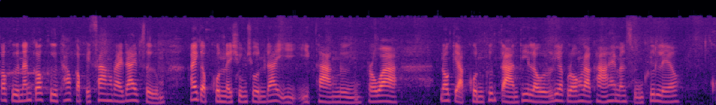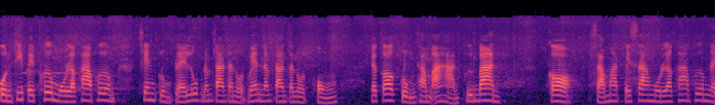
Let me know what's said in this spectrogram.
ก็คือนั่นก็คือเท่ากับไปสร้างรายได้เสริม ให้กับคนในชุมชนได้อีกอีกทางหนึ่ง เพราะว่านอกจากคนขึ้นตาลที่เราเรียกร้องราคาให้มันสูงขึ้นแล้ว คนที่ไปเพิ่มมูลค่าเพิ่ม เช่น กลุ่มแปรรูปน้ำตาลตโนดแว่นน้ำตาลตโนดผง แล้วก็กลุ่มทำอาหารพื้นบ้าน ก็สามารถไปสร้างมูลค่าเพิ่มใน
